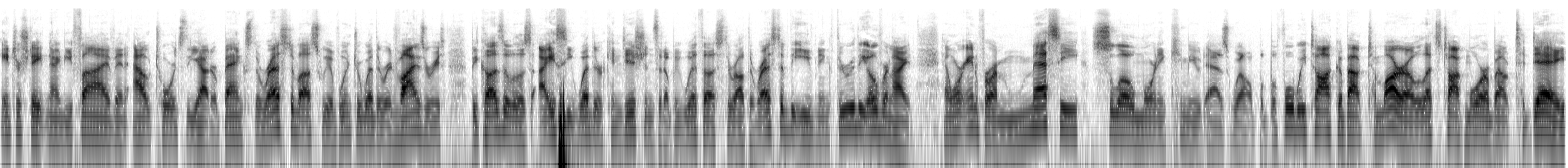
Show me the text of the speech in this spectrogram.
Interstate 95, and out towards the Outer Banks. The rest of us, we have winter weather advisories because of those icy weather conditions that'll be with us throughout the rest of the evening through the overnight, and we're in for a messy, slow morning commute as well. But before we talk about tomorrow, let's talk more about today.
